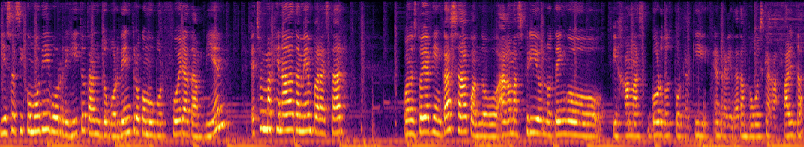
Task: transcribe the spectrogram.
Y es así como de borreguito, tanto por dentro como por fuera también. Esto es más que nada también para estar cuando estoy aquí en casa, cuando haga más frío, no tengo pijamas gordos porque aquí en realidad tampoco es que haga falta.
